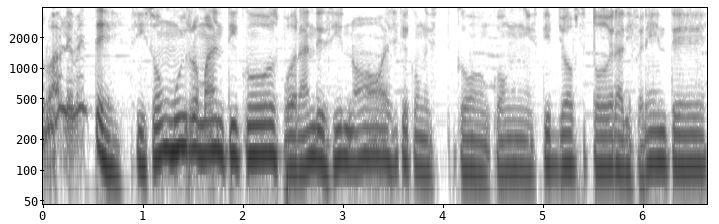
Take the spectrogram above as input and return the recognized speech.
Probablemente, si son muy románticos, podrán decir, no, es que con, con, Steve Jobs todo era diferente,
